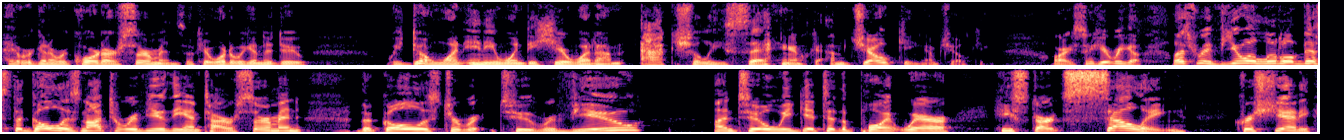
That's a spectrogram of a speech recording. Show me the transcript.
Hey, we're going to record our sermons. Okay, what are we going to do? We don't want anyone to hear what I'm actually saying. Okay, I'm joking. I'm joking. All right, so here we go. Let's review a little of this. The goal is not to review the entire sermon. The goal is to re- to review until we get to the point where he starts selling Christianity.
